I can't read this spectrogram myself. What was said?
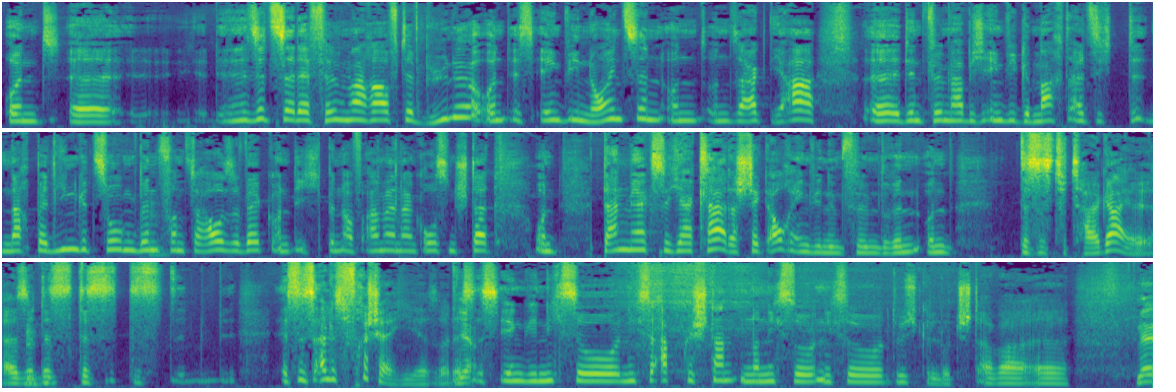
Und äh, dann sitzt da der Filmemacher auf der Bühne und ist irgendwie 19 und, und sagt, ja, äh, den Film habe ich irgendwie gemacht, als ich nach Berlin gezogen bin, mhm. von zu Hause weg und ich bin auf einmal in einer großen Stadt. Und dann merkst du, ja klar, das steckt auch irgendwie in dem Film drin. Und das ist total geil. Also mhm. das, das, das, es ist alles frischer hier. So, das ja. ist irgendwie nicht so, nicht so abgestanden und nicht so, nicht so durchgelutscht. Aber äh, Na,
